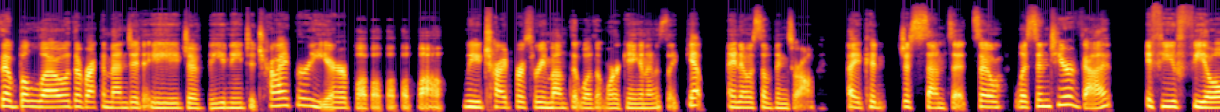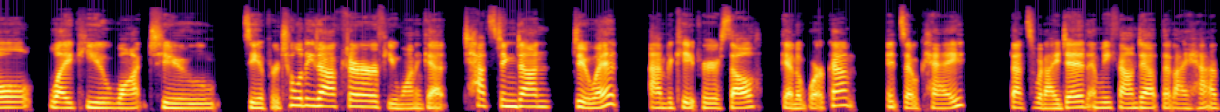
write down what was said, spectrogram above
So below the recommended age of you need to try for a year, blah, blah, blah, blah, blah. We tried for three months. It wasn't working. And I was like, yep, I know something's wrong. I could just sense it. So listen to your gut. If you feel like you want to see a fertility doctor, if you want to get testing done, do it. Advocate for yourself, get a workup. It's okay. That's what I did. And we found out that I have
